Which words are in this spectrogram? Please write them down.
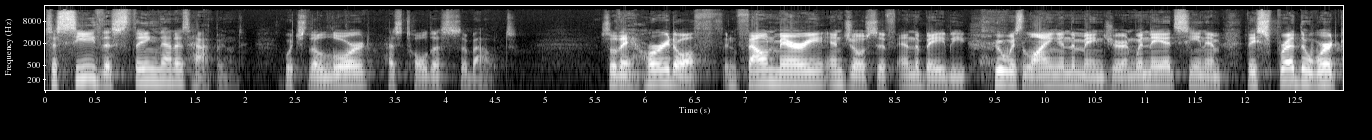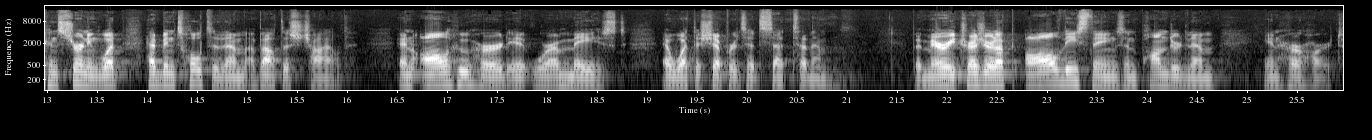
to see this thing that has happened, which the Lord has told us about. So they hurried off and found Mary and Joseph and the baby who was lying in the manger. And when they had seen him, they spread the word concerning what had been told to them about this child. And all who heard it were amazed at what the shepherds had said to them. But Mary treasured up all these things and pondered them in her heart.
